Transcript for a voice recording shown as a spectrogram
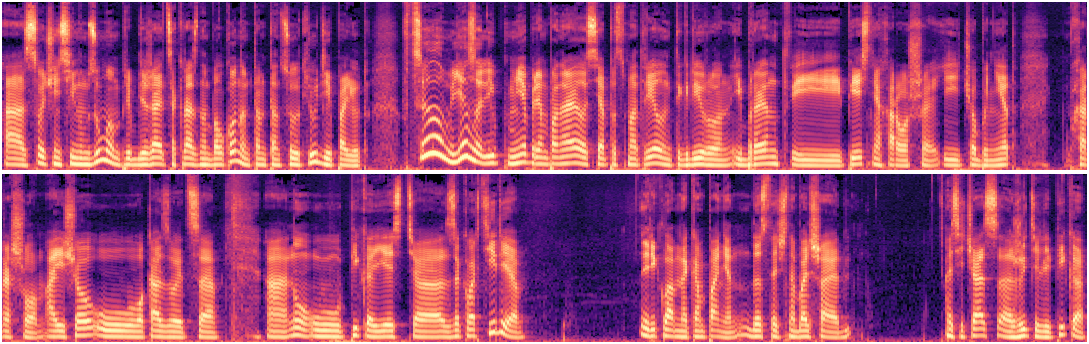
а с очень сильным зумом приближается к разным балконам, там танцуют люди и поют. В целом, я залип, мне прям понравилось, я посмотрел, интегрирован и бренд, и песня хорошая, и чё бы нет, хорошо. А еще у, оказывается, а, ну, у Пика есть а, за квартире рекламная кампания достаточно большая, а сейчас жители Пика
